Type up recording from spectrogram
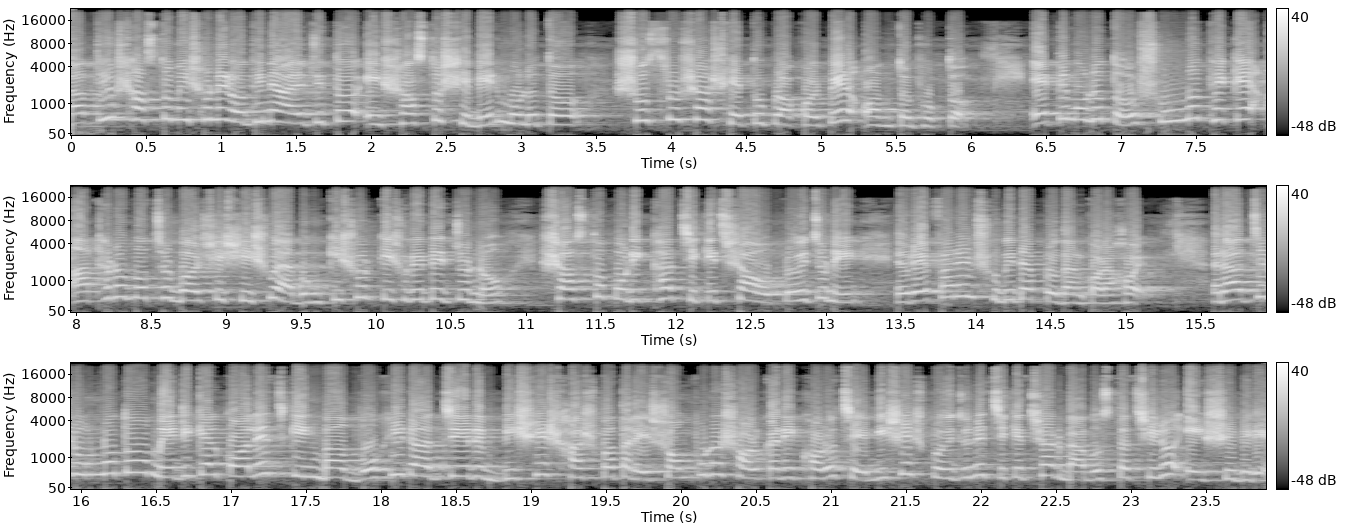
জাতীয় স্বাস্থ্য মিশনের অধীনে আয়োজিত এই স্বাস্থ্য শিবির মূলত শুশ্রূষা সেতু প্রকল্পের অন্তর্ভুক্ত। এতে মূলত শূন্য থেকে আঠারো বছর বয়সী শিশু এবং কিশোর কিশোরীদের জন্য স্বাস্থ্য পরীক্ষা, চিকিৎসা ও প্রয়োজনে রেফারেল সুবিধা প্রদান করা হয়। রাজ্যের উন্নত মেডিকেল কলেজ কিংবা বহিরাজ্যের বিশেষ হাসপাতালে সম্পূর্ণ সরকারি খরচে বিশেষ প্রয়োজনে চিকিৎসার ব্যবস্থা ছিল এই শিবিরে।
